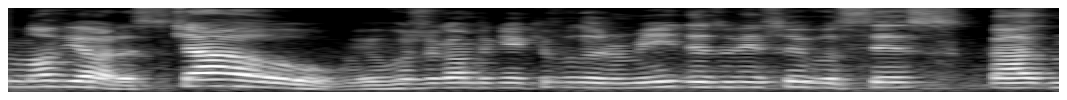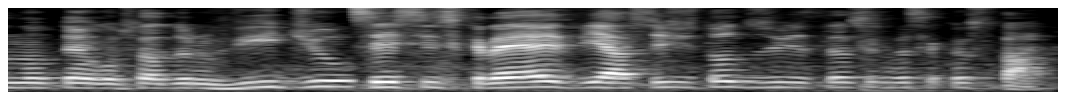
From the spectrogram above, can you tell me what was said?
9 horas. Tchau. Eu vou jogar um pouquinho aqui, vou dormir. Deus abençoe vocês. Caso não tenha gostado do vídeo, você se inscreve e assiste todos os vídeos até que você gostar.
